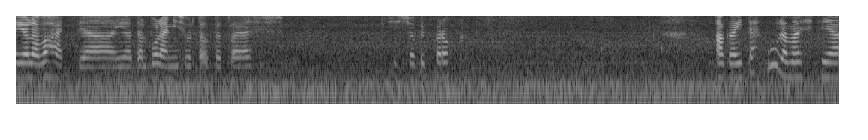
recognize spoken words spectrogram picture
ei ole vahet ja, ja tal pole nii suurt autot vaja, siis, siis sobib ka rokk aga aitäh kuulamast ja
